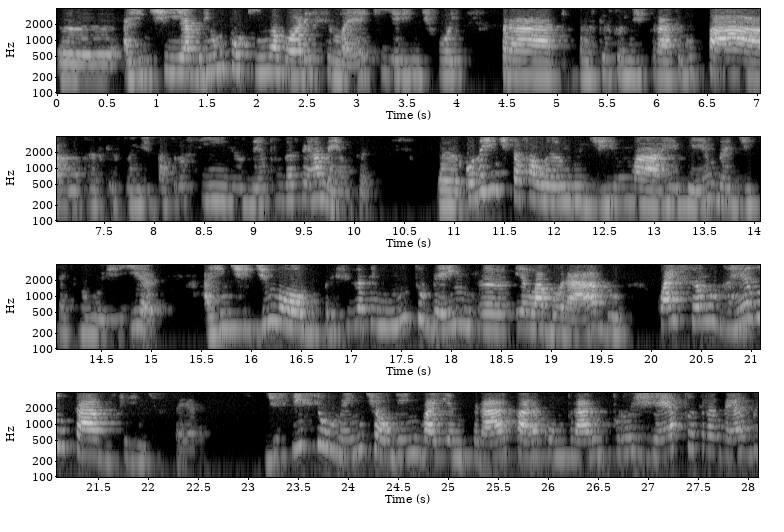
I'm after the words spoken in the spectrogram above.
Uh, a gente abriu um pouquinho agora esse leque e a gente foi para as questões de tráfego pago, para as questões de patrocínios dentro da ferramenta. Ah, quando a gente está falando de uma revenda de tecnologia, a gente, de novo, precisa ter muito bem uh, elaborado quais são os resultados que a gente espera. Dificilmente alguém vai entrar para comprar um projeto através do,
